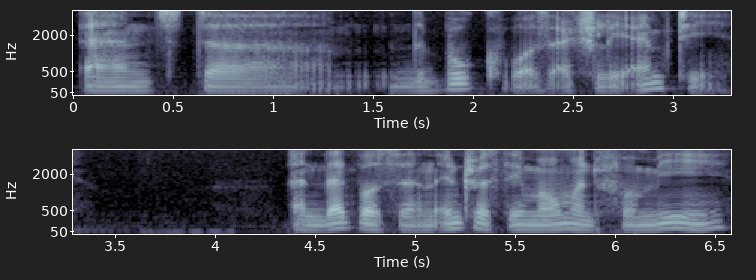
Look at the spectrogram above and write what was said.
and the, the book was actually empty. And that was an interesting moment for me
